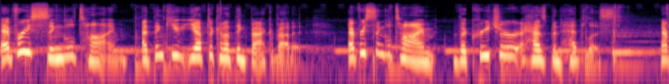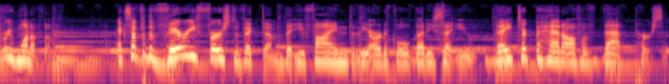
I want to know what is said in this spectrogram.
every single time, I think you, you have to kind of think back about it. Every single time, the creature has been headless. Every one of them. Except for the very first victim that you find the article that he sent you. They took the head off of that person.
